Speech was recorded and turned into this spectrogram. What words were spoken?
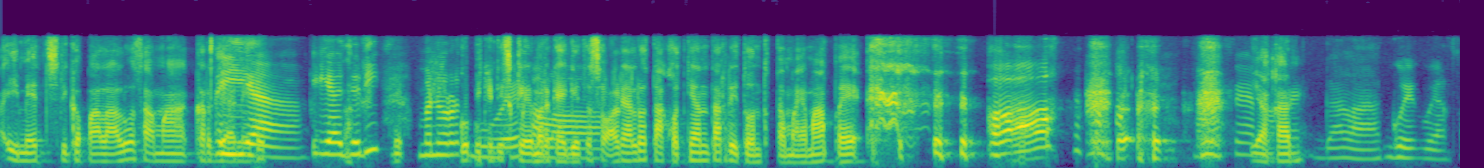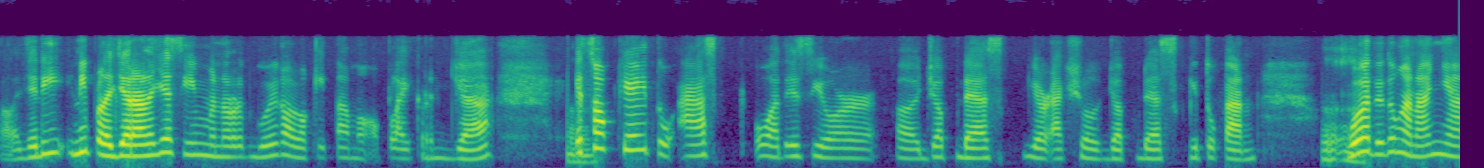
image di kepala lu sama kerjaan itu. Iya, iya jadi menurut Gue gue bikin disclaimer kayak gitu kalau- soalnya lu takutnya ntar dituntut sama MAP. Oh, maaf ya, Ya maaf kan? ya. enggak lah, gue gue yang salah. Jadi ini pelajaran aja sih menurut gue kalau kita mau apply kerja, Hmm. it's okay to ask what is your uh, job desk, your actual job desk gitu kan. Mm-mm. Gue waktu itu nggak nanya,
